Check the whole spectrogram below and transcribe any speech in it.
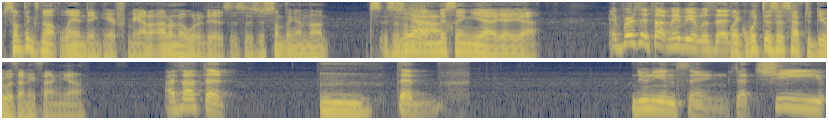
something's not landing here for me. I don't I don't know what it is. Is this just something I'm not? Is there something Yeah. I'm missing? Yeah, yeah, yeah. At first, I thought maybe it was that. Like, what does this have to do with anything? Yeah, I thought that mm, that Noonien thing that she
